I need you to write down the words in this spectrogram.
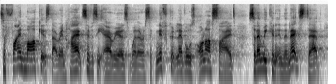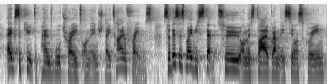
to find markets that are in high activity areas where there are significant levels on our side so then we can in the next step execute dependable trades on the intraday timeframes. So this is maybe step two on this diagram that you see on screen,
